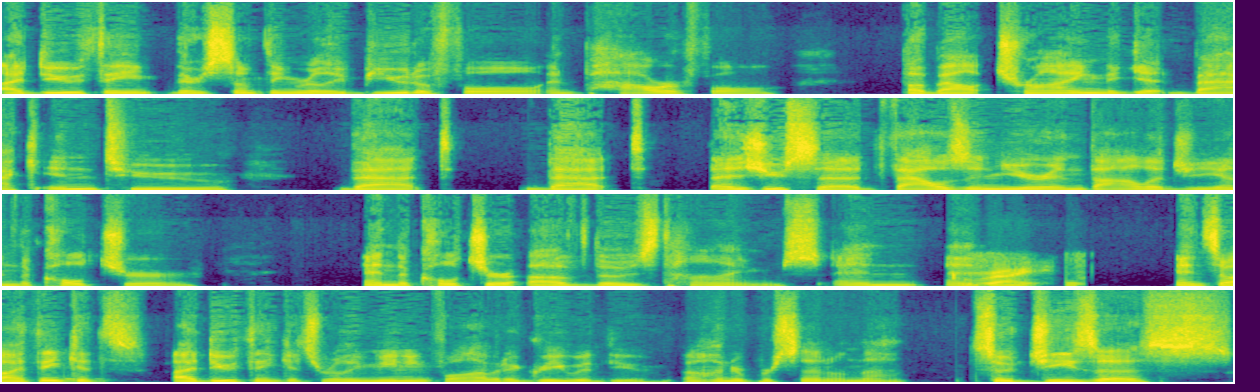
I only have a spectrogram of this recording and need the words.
i do think there's something really beautiful and powerful about trying to get back into that that as you said thousand year anthology and the culture and the culture of those times. And, and right. and so i think it's i do think it's really meaningful. I would agree with you 100% on that. So jesus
